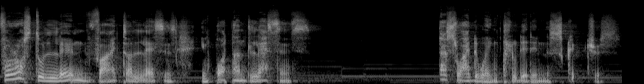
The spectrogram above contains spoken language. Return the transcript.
for us to learn vital lessons, important lessons. That's why they were included in the scriptures.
